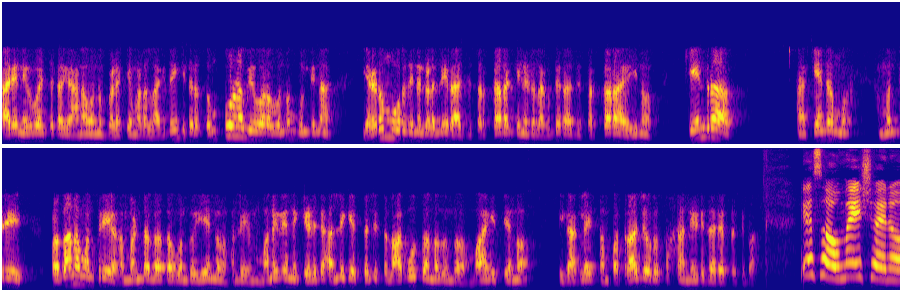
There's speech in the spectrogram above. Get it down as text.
ಕಾರ್ಯನಿರ್ವಹಿಸಕ್ಕಾಗಿ ಹಣವನ್ನು ಬಳಕೆ ಮಾಡಲಾಗಿದೆ. ಇದರ ಸಂಪೂರ್ಣ ವಿವರವನ್ನು ಮುಂದಿನ ಎರಡು ಮೂರು ದಿನಗಳಲ್ಲಿ ರಾಜ್ಯ ಸರ್ಕಾರಕ್ಕೆ ನೀಡಲಾಗುತ್ತೆ. ರಾಜ್ಯ ಸರ್ಕಾರ ಏನು ಕೇಂದ್ರ ಕೇಂದ್ರ ಮಂತ್ರಿ ಪ್ರಧಾನಮಂತ್ರಿ ಮಂಡಲದ ಒಂದು ಏನು ಅಲ್ಲಿ ಮನವಿಯನ್ನು ಕೇಳಿದೆ, ಅಲ್ಲಿಗೆ ಸಲ್ಲಿಸಲಾಗುವುದು ಅನ್ನೋದೊಂದು ಮಾಹಿತಿಯನ್ನು ಈಗಾಗಲೇ ಸಂಪತ್ ರಾಜ್ ಅವರು ಸಹ ನೀಡಿದ್ದಾರೆ ಪ್ರತಿಭಾ. ಎಸ್ ಉಮೇಶ್ ಏನು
